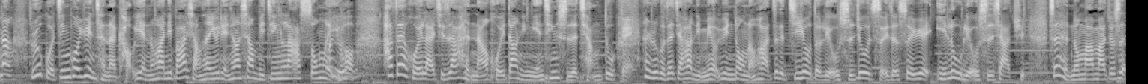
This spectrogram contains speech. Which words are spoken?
那如果经过孕产的考验的话，你把它想成有点像橡皮筋拉松了以后，它再回来，其实它很难回到你年轻时的强度。对，那如果再加上你没有运动的话，这个肌肉的流失就会随着岁月一路流失下去。所以很多妈妈就是，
